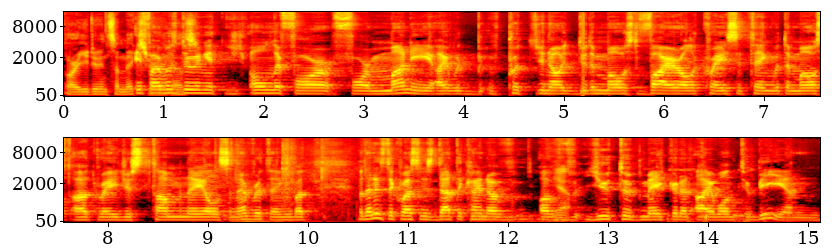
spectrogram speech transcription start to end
Or are you doing some mixture? if I was guess? doing it only for for money, I would put you know do the most viral crazy thing with the most outrageous thumbnails and everything. But but then it's the question: is that the kind of of Yeah. YouTube maker that I want to be? And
